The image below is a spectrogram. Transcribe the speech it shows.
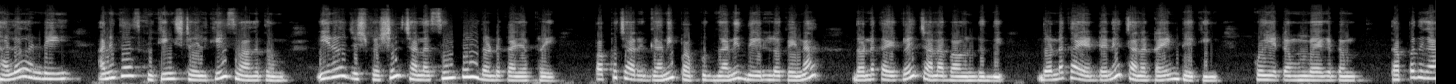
హలో అండి అనితాస్ కుకింగ్ స్టైల్కి స్వాగతం. ఈరోజు స్పెషల్ చాలా సింపుల్ దొండకాయ ఫ్రై. పప్పు చారుకి కానీ పప్పుకి కానీ దేనిలోకైనా దొండకాయ ఫ్రై చాలా బాగుంటుంది. దొండకాయ అంటేనే చాలా టైం టేకింగ్. కొయ్యటం వేగటం తప్పదుగా.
